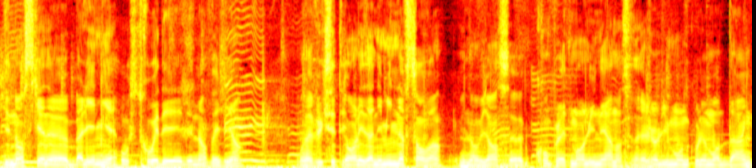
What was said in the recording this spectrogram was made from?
d'une ancienne euh, baleinière où se trouvaient des, des Norvégiens. On a vu que c'était dans les années 1920. Une ambiance euh, complètement lunaire dans cette région du monde complètement dingue.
